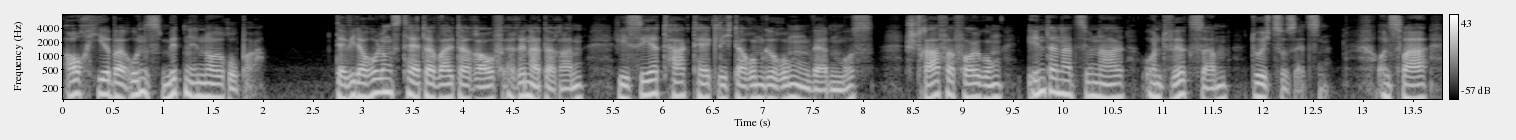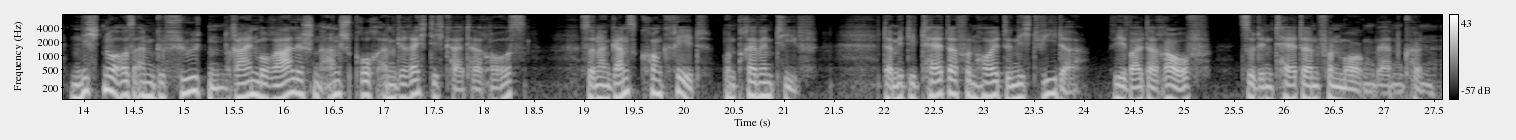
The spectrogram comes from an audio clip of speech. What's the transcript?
auch hier bei uns mitten in Europa. Der Wiederholungstäter Walter Rauf erinnert daran, wie sehr tagtäglich darum gerungen werden muss, Strafverfolgung international und wirksam durchzusetzen. Und zwar nicht nur aus einem gefühlten, rein moralischen Anspruch an Gerechtigkeit heraus, sondern ganz konkret und präventiv, damit die Täter von heute nicht wieder, wie Walter Rauf, zu den Tätern von morgen werden können.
